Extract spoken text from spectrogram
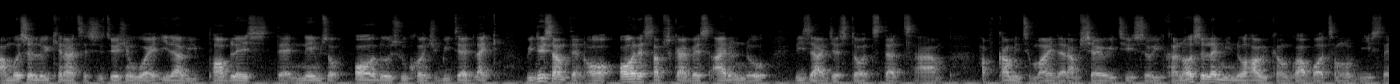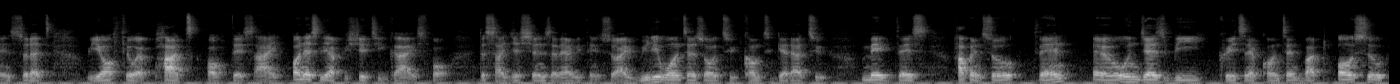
I'm also looking at a situation where either we publish the names of all those who contributed like we do something or all the subscribers i don't know. These are just thoughts that um, have come into mind that i'm sharing with you. So you can also let me know how we can go about some of these things so that we all feel a part of this. I honestly appreciate you guys for the suggestions and everything. So i really want us all to come together to make this happen. So then it won't just be creating a content but also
